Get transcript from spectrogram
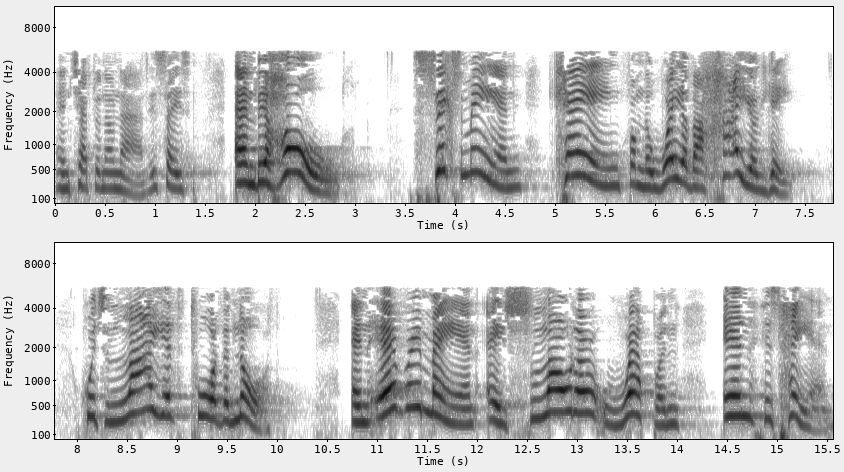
in chapter number nine. It says, And behold, six men came from the way of the higher gate, which lieth toward the north, and every man a slaughter weapon in his hand.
